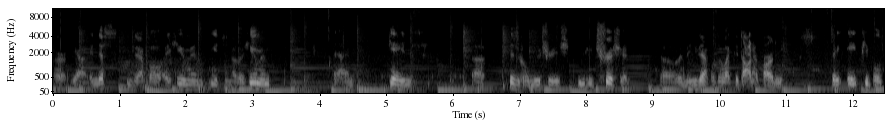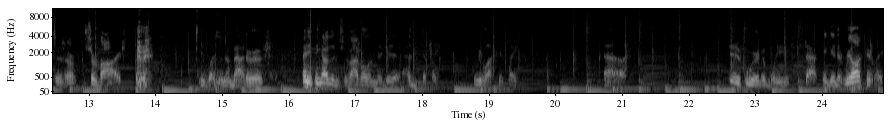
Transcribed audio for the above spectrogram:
or yeah, in this example, a human eats another human and gains uh, physical nutri- nutrition. So in the examples are like the Donner Party, they ate people to survive. it wasn't a matter of anything other than survival, and they did it hesitantly, reluctantly. Uh, if we're to believe that they did it reluctantly,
